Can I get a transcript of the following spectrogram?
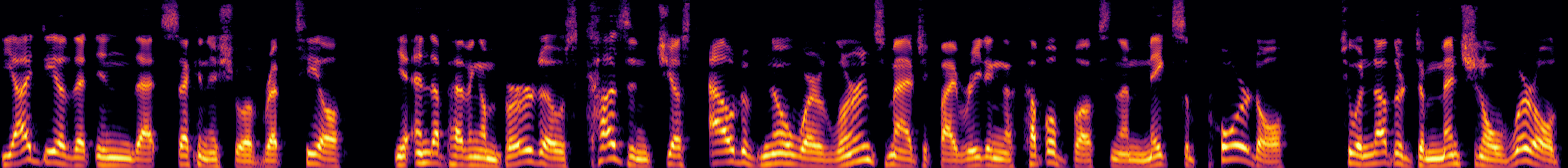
the idea that in that second issue of Reptile, you end up having Umberto's cousin just out of nowhere learns magic by reading a couple books and then makes a portal to another dimensional world.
